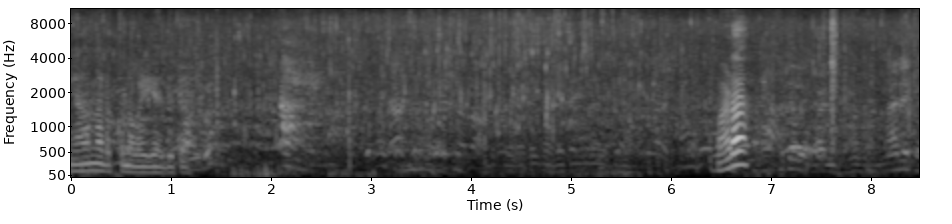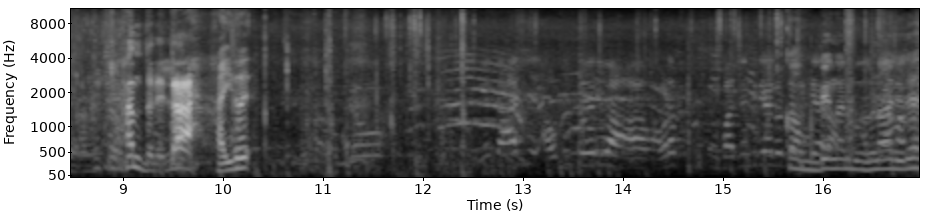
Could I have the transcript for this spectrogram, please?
ഞാൻ നടക്കുന്ന വഴി അതിട്ടാ. വാടാ. അൽഹംദുലില്ലാ ഹൈറ്. കമ്പി എങ്ങനെ വീണാലേ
